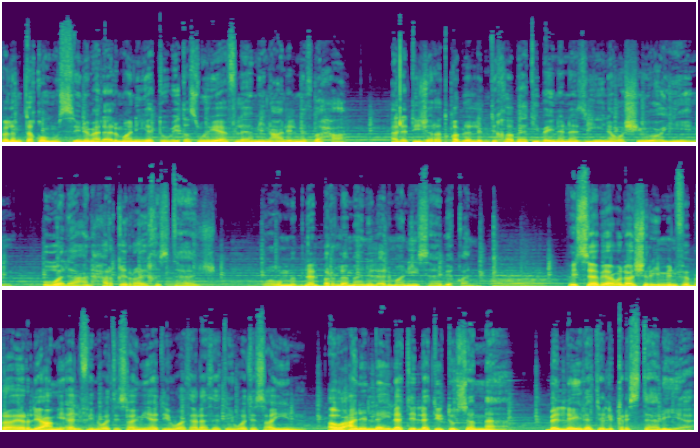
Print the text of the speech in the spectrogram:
فلم تقم السينما الألمانية بتصوير أفلام عن المذبحة التي جرت قبل الانتخابات بين النازيين والشيوعيين ولا عن حرق الرايخستاج وهو مبنى البرلمان الألماني سابقا. في السابع والعشرين من فبراير لعام 1993 أو عن الليلة التي تسمى بالليلة الكريستالية.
